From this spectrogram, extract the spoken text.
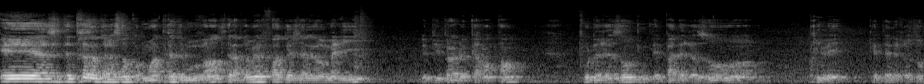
Et euh, c'était très intéressant pour moi, très émouvant. C'est la première fois que j'allais au Mali, depuis près de 40 ans, pour des raisons qui n'étaient pas des raisons euh, privées, qui étaient des raisons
